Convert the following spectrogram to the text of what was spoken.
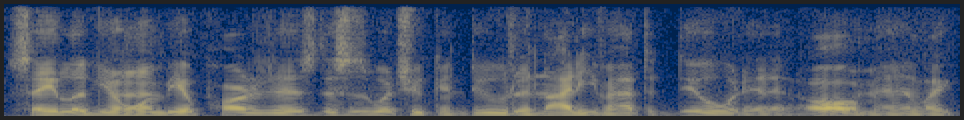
say, look, you don't want to be a part of this. This is what you can do to not even have to deal with it at all, man. Like,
